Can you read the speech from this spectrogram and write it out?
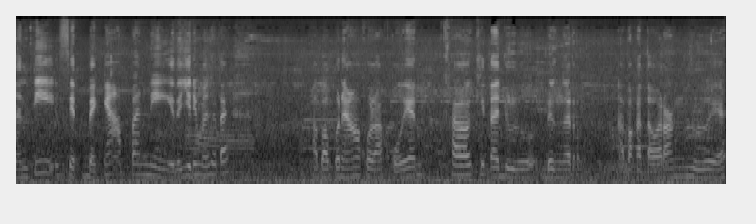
nanti feedbacknya apa nih gitu. Jadi maksudnya apa pun yang aku lakuin kalau kita dulu denger apa kata orang dulu ya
